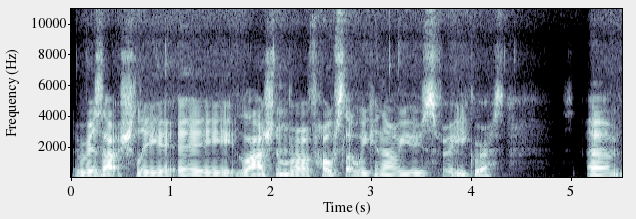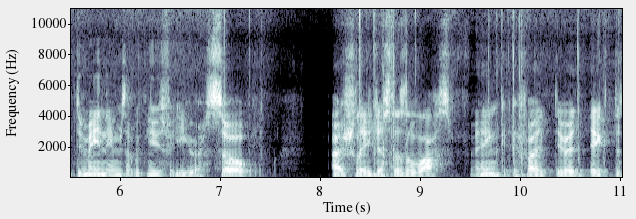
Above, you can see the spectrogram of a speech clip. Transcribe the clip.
there is actually a large number of hosts that we can now use for egress um, domain names that we can use for egress. So actually just as a last thing, if I do a dig to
